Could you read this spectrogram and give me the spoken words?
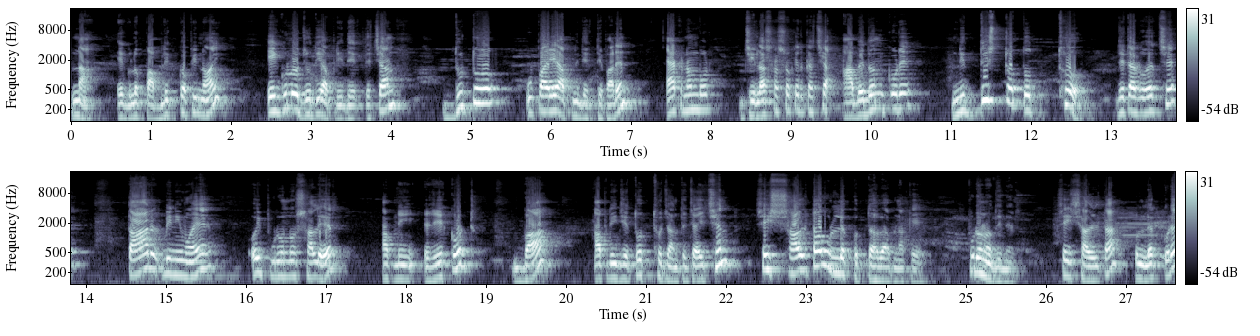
না, এগুলো পাবলিক কপি নয়। এগুলো যদি আপনি দেখতে চান দুটো উপায়ে আপনি দেখতে পারেন। এক নম্বর, জেলা শাসকের কাছে আবেদন করে নির্দিষ্ট তথ্য যেটা রয়েছে, তার বিনিময়ে ওই পুরনো সালের আপনি রেকর্ড বা আপনি যে তথ্য জানতে চাইছেন, সেই সালটাও উল্লেখ করতে হবে আপনাকে, পুরনো দিনের। সেই সালটা উল্লেখ করে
